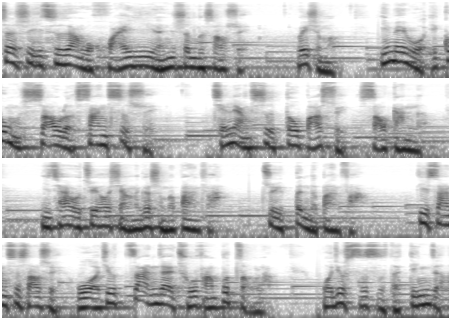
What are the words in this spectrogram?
这是一次让我怀疑人生的烧水。为什么？因为我一共烧了三次水，前两次都把水烧干了。你猜我最后想了个什么办法？最笨的办法。第三次烧水，我就站在厨房不走了，我就死死地盯着。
